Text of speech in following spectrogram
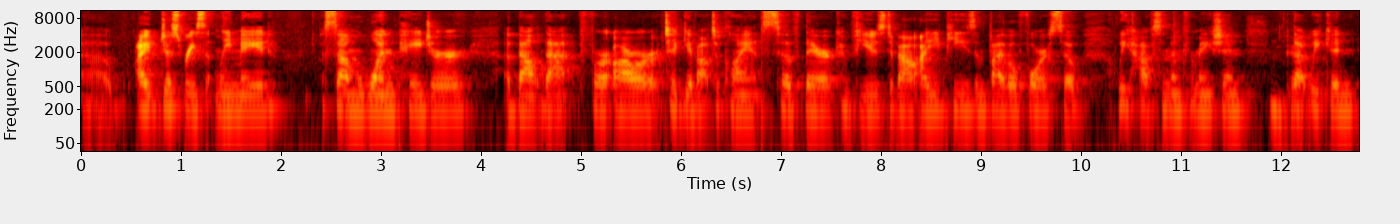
Uh, i just recently made some one pager about that for our to give out to clients so if they're confused about ieps and 504 so we have some information Okay. that we can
